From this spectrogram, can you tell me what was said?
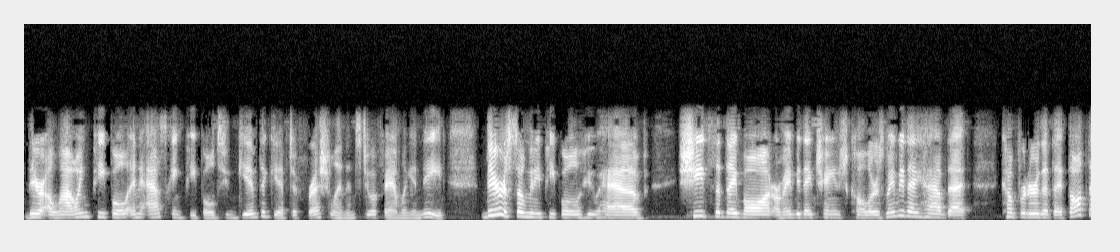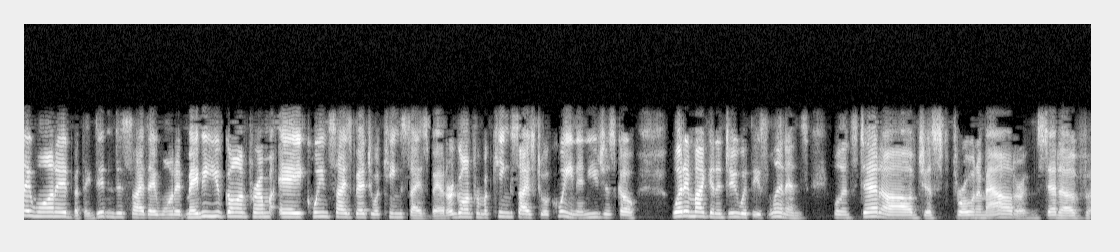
They're allowing people and asking people to give the gift of fresh linens to a family in need. There are so many people who have sheets that they bought, or maybe they've changed colors, maybe they have that comforter that they thought they wanted, but they didn't decide they wanted. Maybe you've gone from a queen size bed to a king size bed, or gone from a king size to a queen, and you just go, What am I going to do with these linens? Well, instead of just throwing them out or instead of uh,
